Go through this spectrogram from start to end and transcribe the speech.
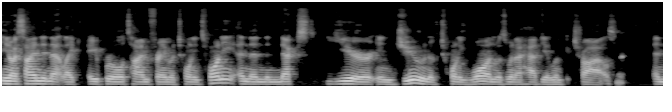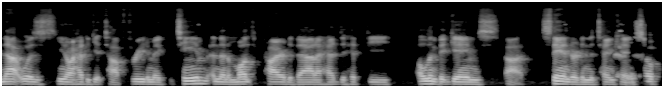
you know I signed in that like April timeframe of 2020, and then the next year in June of 21 was when I had the Olympic trials, and that was you know I had to get top three to make the team, and then a month prior to that I had to hit the Olympic Games uh, standard in the 10K. So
